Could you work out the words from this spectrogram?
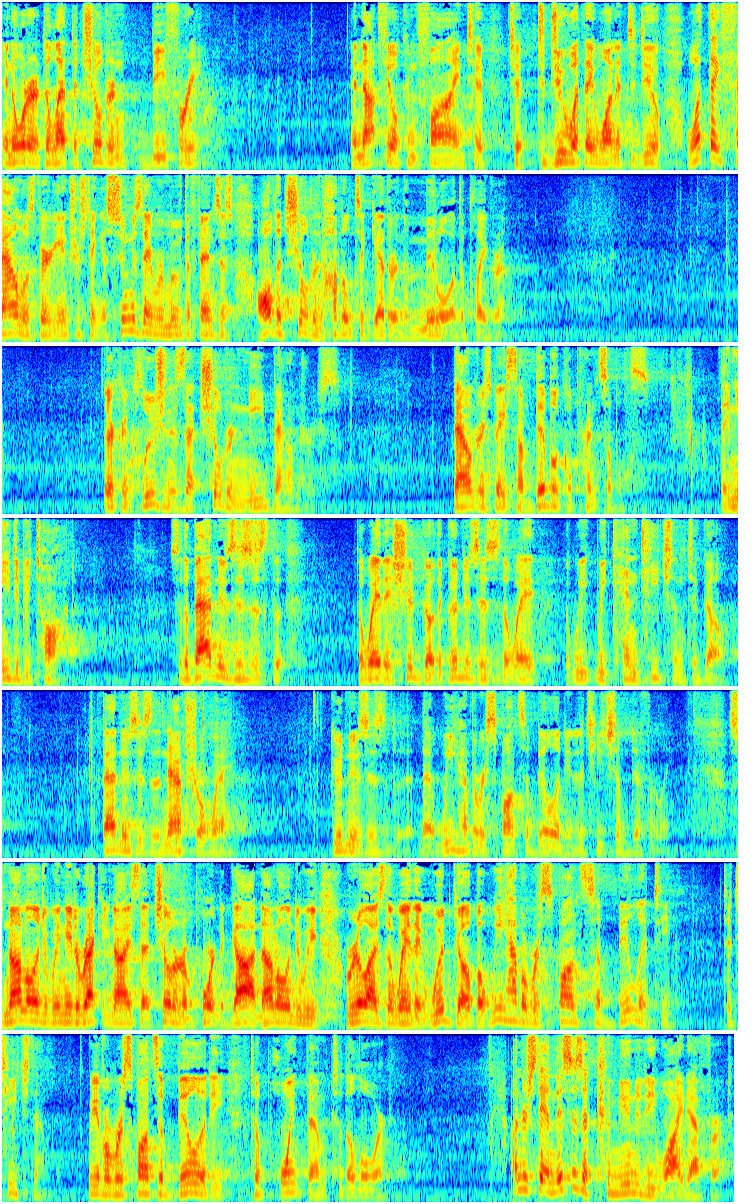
in order to let the children be free and not feel confined to, to, to do what they wanted to do. What they found was very interesting. As soon as they removed the fences, all the children huddled together in the middle of the playground. Their conclusion is that children need boundaries, boundaries based on biblical principles. They need to be taught. So the bad news is, is the, the way they should go. The good news is the way that we, we can teach them to go. Bad news is the natural way. Good news is that we have the responsibility to teach them differently. So, not only do we need to recognize that children are important to God, not only do we realize the way they would go, but we have a responsibility to teach them. We have a responsibility to point them to the Lord. Understand, this is a community wide effort.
